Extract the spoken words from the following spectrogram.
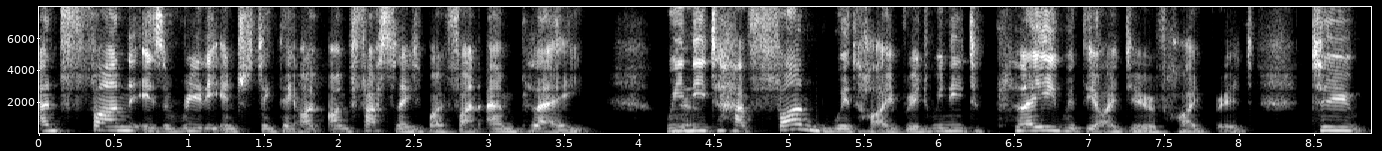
and fun is a really interesting thing i'm, I'm fascinated by fun and play we need to have fun with hybrid we need to play with the idea of hybrid to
